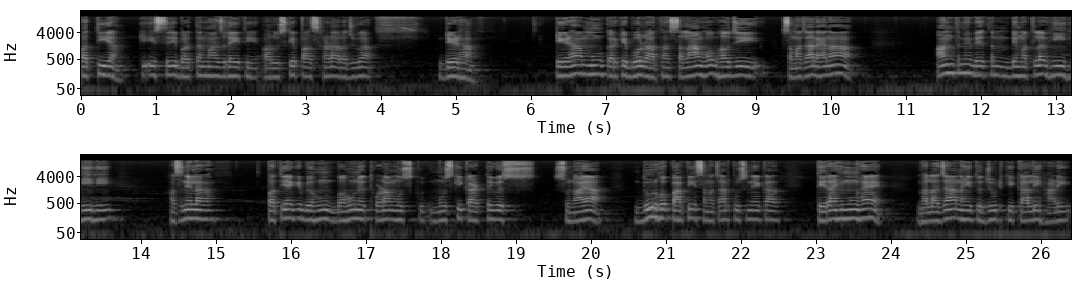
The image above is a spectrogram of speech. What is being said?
पतिया की स्त्री बर्तन माज रही थी और उसके पास खड़ा रजुआ डेढ़ा। टेढ़ा मुँह करके बोल रहा था, सलाम हो भाजी समाचार है ना? अंत में बेमतलब ही ही ही हंसने लगा। पतिया की बहू बहू ने थोड़ा मुस्क, मुस्की काटते हुए सुनाया, दूर हो पापी, समाचार पूछने का तेरा ही मुँह है। भला जा, नहीं तो जूठ की काली हाड़ी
